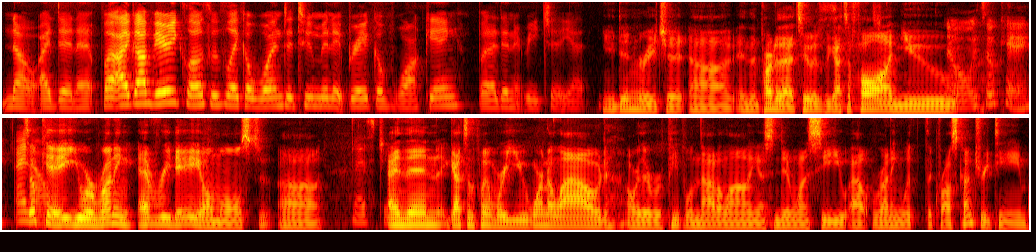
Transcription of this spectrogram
No, I didn't. But I got very close with like a one to two minute break of walking, but I didn't reach it yet. You didn't reach it, uh, and then part of that too is we got to fall on you. No, it's okay. I It's know. okay. You were running every day almost. Uh, That's true. And then it got to the point where you weren't allowed, or there were people not allowing us and didn't want to see you out running with the cross country team.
